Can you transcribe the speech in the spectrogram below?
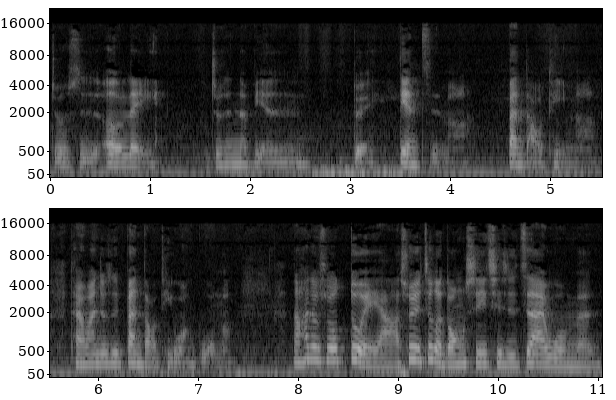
就是二类。就是那边对电子嘛，半导体嘛，台湾就是半导体王国嘛。然后他就说：“对呀，所以这个东西其实，在我们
